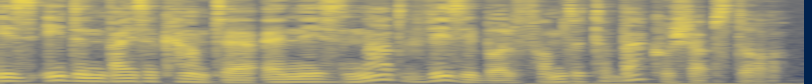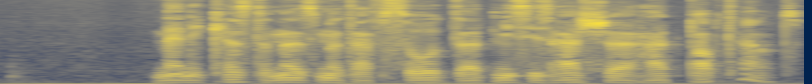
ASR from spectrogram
is hidden by the counter and is not visible from the tobacco shop store. Many customers must have thought that Mrs. Asher had popped out.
